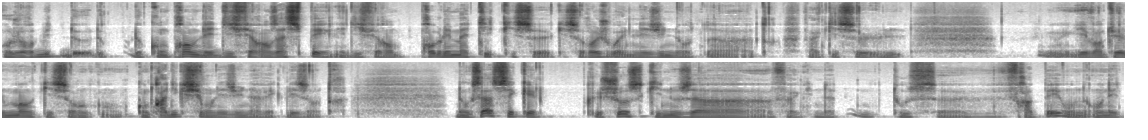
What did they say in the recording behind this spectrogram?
aujourd'hui de, de, de, comprendre les différents aspects, les différentes problématiques qui se, qui se rejoignent les unes aux autres, enfin qui se éventuellement qui sont en contradiction les unes avec les autres. Donc ça, c'est quelque chose qui nous a, enfin, qui nous a tous euh, frappé. On, est,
